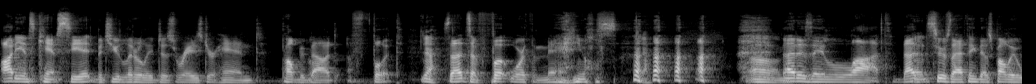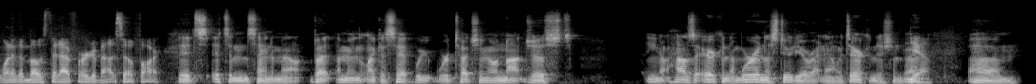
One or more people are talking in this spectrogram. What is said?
audience can't see it, but you literally just raised your hand probably about a foot. Yeah. So that's a foot worth of manuals. that is a lot. That seriously, I think that's probably one of the most that I've heard about so far. It's it's an insane amount. But I mean, like I said, we, we're touching on not just you know how's the air conditioned. We're in the studio right now. It's air conditioned. Right? Yeah. Um,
